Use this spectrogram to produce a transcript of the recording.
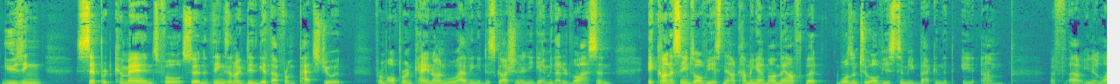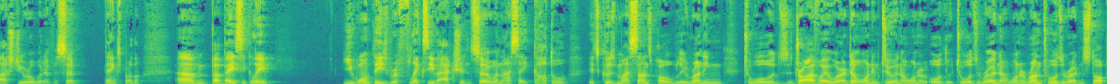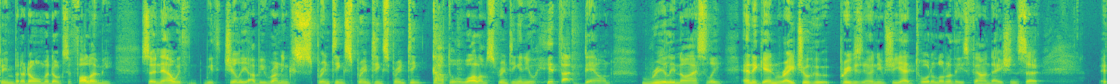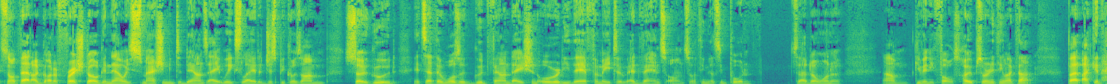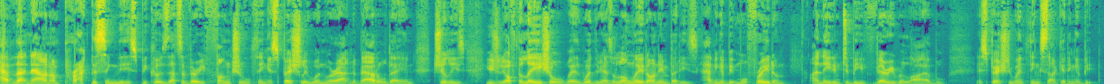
using separate commands for certain things, and I did get that from Pat Stewart from Operant Canine. We were having a discussion and he gave me that advice. And it kind of seems obvious now coming out my mouth, but it wasn't too obvious to me back in the, um, uh, you know, last year or whatever. So thanks, brother. Um, but basically, you want these reflexive actions. So when I say gato, it's because my son's probably running towards a driveway where I don't want him to, and I want to, or the, towards a road, and I want to run towards the road and stop him, but I don't want my dogs to follow me. So now with with Chili, I'll be running, sprinting, sprinting, sprinting, gato while I'm sprinting, and you'll hit that down really nicely. And again, Rachel, who previously owned him, she had taught a lot of these foundations, so it's not that I got a fresh dog and now he's smashing into downs eight weeks later just because I'm so good. It's that there was a good foundation already there for me to advance on. So I think that's important. So I don't want to um, give any false hopes or anything like that. But I can have that now, and I'm practicing this because that's a very functional thing, especially when we're out and about all day. And Chili's usually off the leash, or whether he has a long lead on him, but he's having a bit more freedom. I need him to be very reliable, especially when things start getting a bit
